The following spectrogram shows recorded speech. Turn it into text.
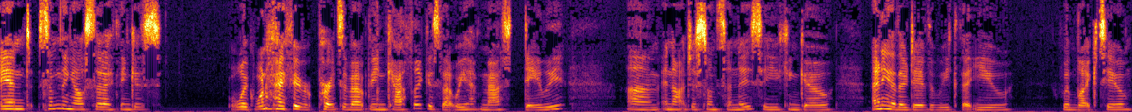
And something else that I think is like one of my favorite parts about being Catholic is that we have Mass daily um, and not just on Sundays. So you can go any other day of the week that you would like to.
